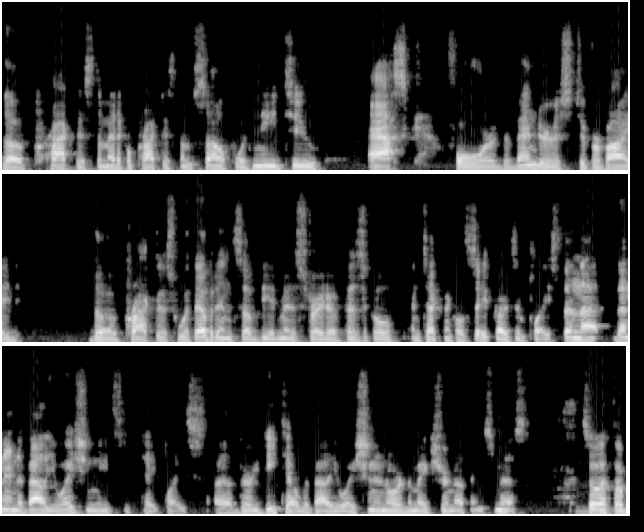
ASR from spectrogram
the practice, the medical practice themselves would need to ask for the vendors to provide the practice with evidence of the administrative, physical, and technical safeguards in place, then that then an evaluation needs to take place, a very detailed evaluation in order to make sure nothing's missed. Mm-hmm. So if a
